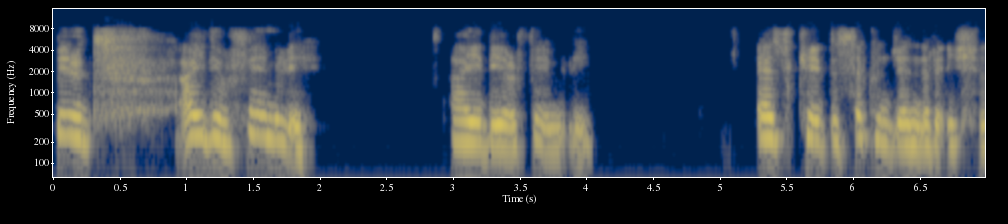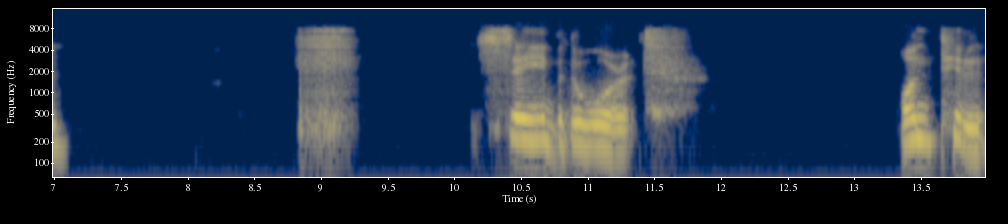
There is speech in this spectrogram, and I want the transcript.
Build ideal family, ideal family. Educate the second generation. Save the world until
